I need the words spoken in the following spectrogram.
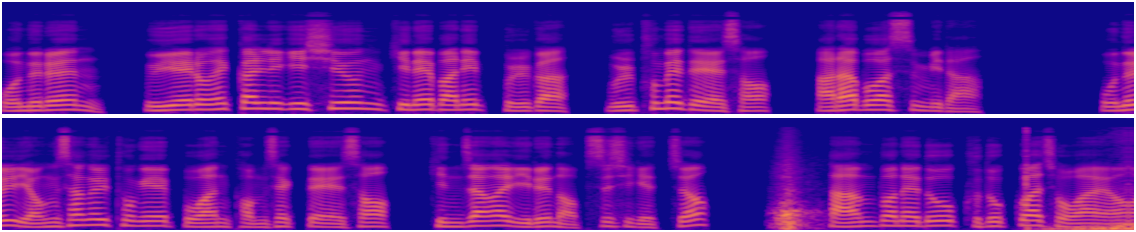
오늘은 의외로 헷갈리기 쉬운 기내 반입 불가 물품에 대해서 알아보았습니다. 오늘 영상을 통해 보안 검색대에서 긴장할 일은 없으시겠죠? 다음번에도 구독과 좋아요,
